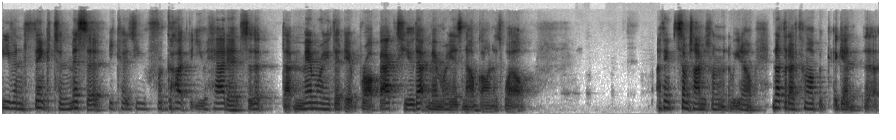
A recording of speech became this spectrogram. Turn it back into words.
even think to miss it because you forgot that you had it so that that memory that it brought back to you that memory is now gone as well i think sometimes when you know not that i've come up again uh,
